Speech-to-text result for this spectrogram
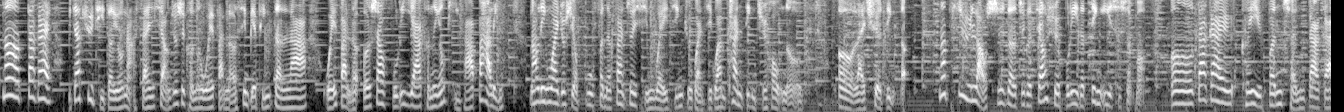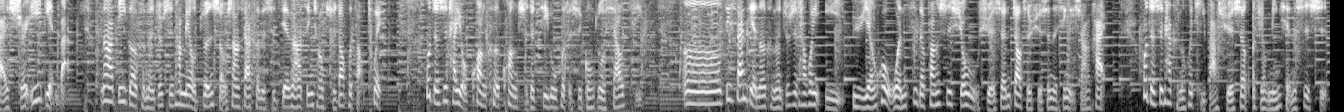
那大概比较具体的有哪三项？就是可能违反了性别平等啦，违反了儿少福利呀，可能有体罚霸凌。那另外就是有部分的犯罪行为经主管机关判定之后呢，呃，来确定的。那至于老师的这个教学不力的定义是什么？呃，大概可以分成大概十一点吧。那第一个可能就是他没有遵守上下课的时间啊，经常迟到或早退，或者是他有旷课旷职的记录，或者是工作消极。嗯、第三点呢，可能就是他会以语言或文字的方式羞辱学生，造成学生的心理伤害，或者是他可能会体罚学生，而且有明显的事实。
